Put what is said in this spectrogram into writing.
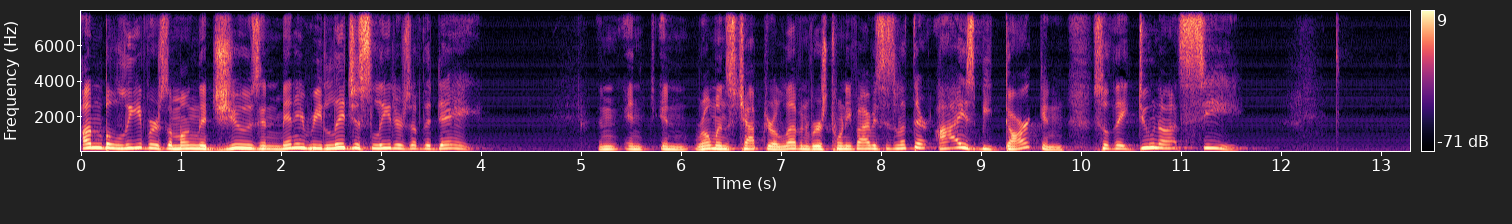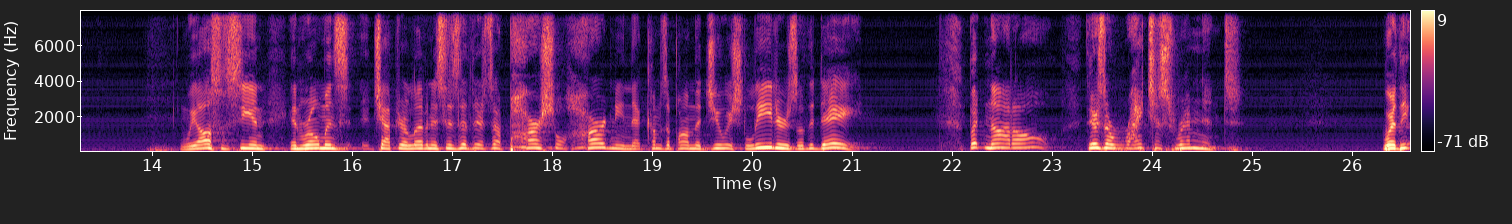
unbelievers among the Jews and many religious leaders of the day. In, in, in Romans chapter 11, verse 25, he says, Let their eyes be darkened so they do not see. We also see in, in Romans chapter 11, it says that there's a partial hardening that comes upon the Jewish leaders of the day. But not all. There's a righteous remnant where the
